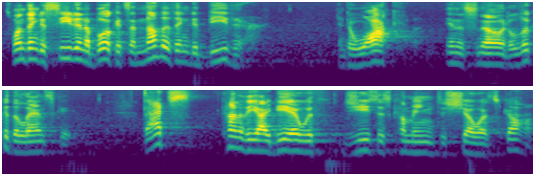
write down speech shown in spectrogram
it's one thing to see it in a book, it's another thing to be there and to walk in the snow and to look at the landscape. That's kind of the idea with Jesus coming to show us God.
